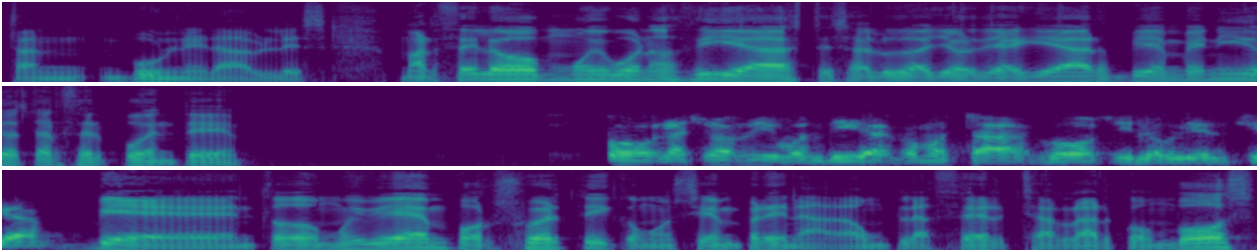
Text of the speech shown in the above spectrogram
tan vulnerables. Marcelo, muy buenos días, te saluda Jordi Aguiar, bienvenido a Tercer Puente. Hola Jordi, buen día, ¿cómo estás vos y la audiencia? Bien, todo muy bien, por suerte y como siempre, nada, un placer charlar con vos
